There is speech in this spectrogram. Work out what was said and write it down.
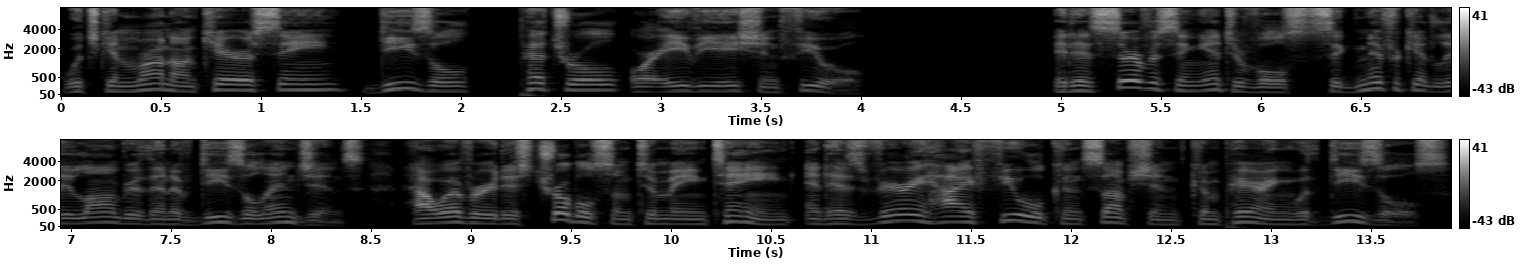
which can run on kerosene, diesel, petrol, or aviation fuel. It has servicing intervals significantly longer than of diesel engines, however, it is troublesome to maintain and has very high fuel consumption comparing with diesels.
